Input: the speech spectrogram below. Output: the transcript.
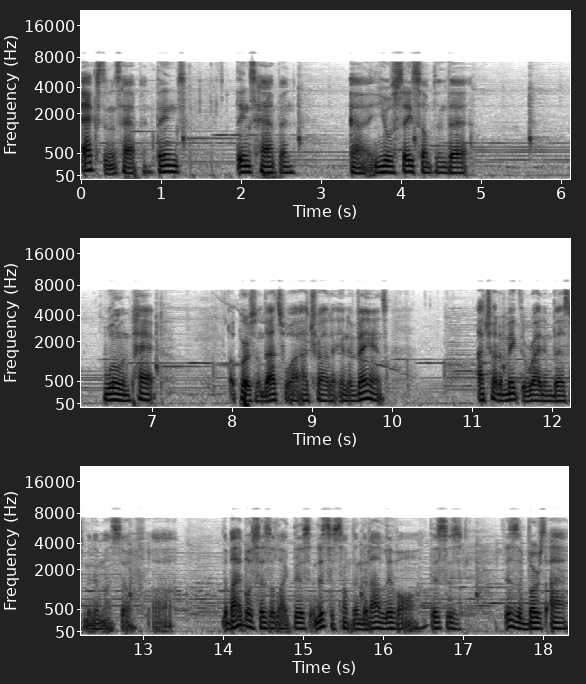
accidents happen, things things happen, uh, you'll say something that will impact a person. That's why I try to, in advance, I try to make the right investment in myself. Uh, the Bible says it like this, and this is something that I live on. This is this is a verse I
